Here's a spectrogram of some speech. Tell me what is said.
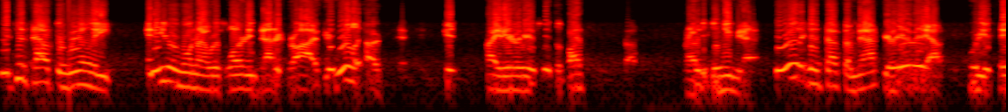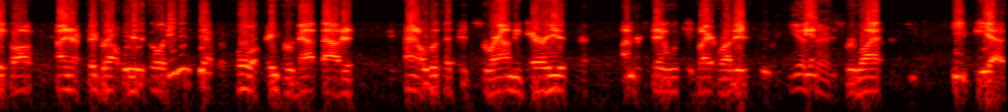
you just have to really, and even when I was learning how to drive, you really are in, in tight areas with the buses and stuff. When I was doing that, you really just have to map your area out before you take off and kind of figure out where you're going. Even if you have to pull a paper map out and kind of look at the surrounding areas to understand what you might run into. You Yes, can't sir. Just rely on GPS.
